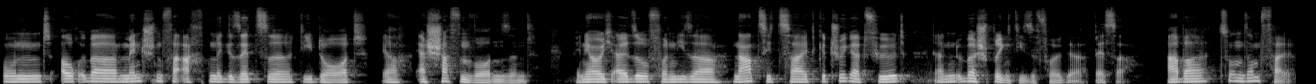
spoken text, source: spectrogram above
und auch über menschenverachtende Gesetze, die dort ja erschaffen worden sind. Wenn ihr euch also von dieser Nazi-Zeit getriggert fühlt, dann überspringt diese Folge besser. Aber zu unserem Fall.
